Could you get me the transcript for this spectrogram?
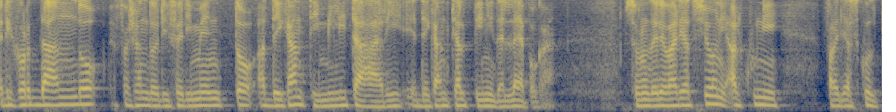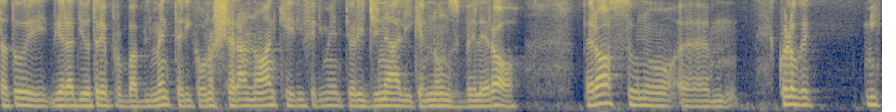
ricordando e facendo riferimento a dei canti militari e dei canti alpini dell'epoca. Sono delle variazioni, alcuni fra gli ascoltatori di Radio 3 probabilmente riconosceranno anche i riferimenti originali che non svelerò, però sono ehm, quello che mi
